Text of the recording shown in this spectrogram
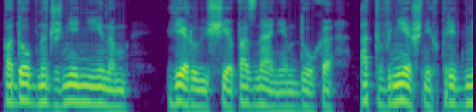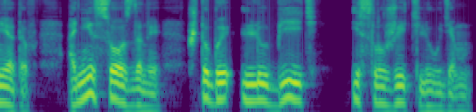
подобно джнянинам, верующие познанием духа, от внешних предметов. Они созданы, чтобы любить и служить людям.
